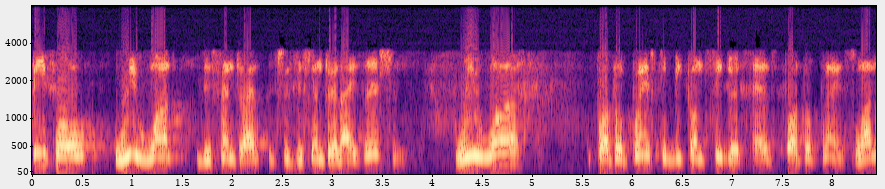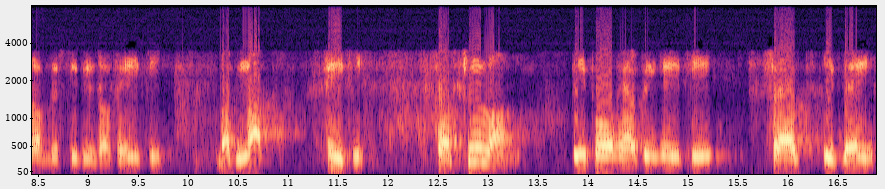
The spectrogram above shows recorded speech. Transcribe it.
People, we want decentral, decentralization. We want Port-au-Prince to be considered as Port-au-Prince, one of the cities of Haiti, but not Haiti. For too long, people helping Haiti felt if they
